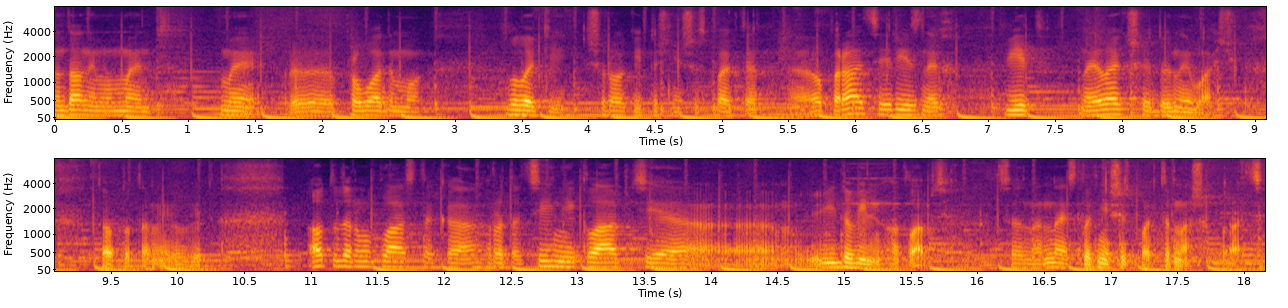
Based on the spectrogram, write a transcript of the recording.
На даний момент ми е, проводимо великий, широкий, точніше, спектр е, операцій різних від найлегшої до найважчої. Тобто там від автодермопластика, ротаційні клапці е, і до вільного клапця. Це найскладніший спектр наших операцій.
